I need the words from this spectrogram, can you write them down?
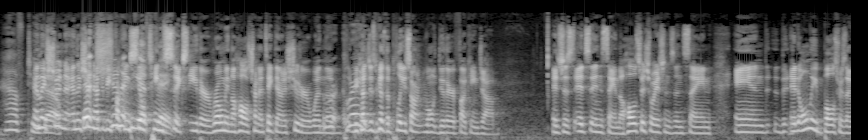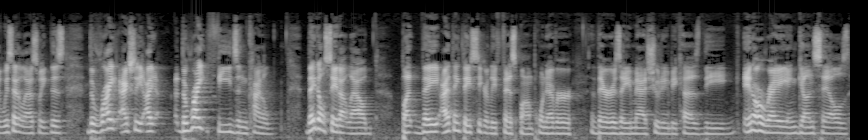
have to, and they though. shouldn't, and they shouldn't have to be fucking SEAL Team thing. Six either, roaming the halls trying to take down a shooter when the right. because just because the police aren't won't do their fucking job. It's just it's insane. The whole situation's insane, and th- it only bolsters. Like we said it last week. This the right actually I the right feeds and kind of they don't say it out loud, but they I think they secretly fist bump whenever there is a mass shooting because the NRA and gun sales.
